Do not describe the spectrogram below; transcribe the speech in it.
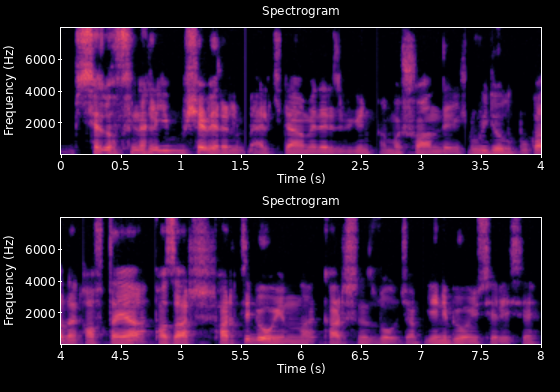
sezon finali gibi bir şey verelim. Belki devam ederiz bir gün ama şu an değil. Bu videoluk bu kadar. Haftaya pazar farklı bir oyunla karşınızda olacağım. Yeni bir oyun serisi.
